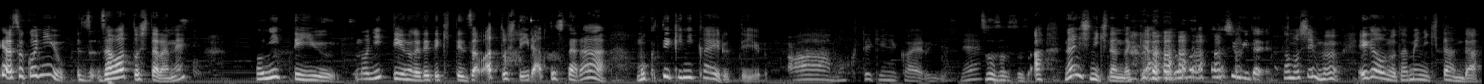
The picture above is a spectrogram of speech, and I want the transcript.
からそこにざざわっとしたらね「のに」っていう「のに」っていうのが出てきてざわっとしてイラッとしたら目的に帰るっていう。ああ目的に帰るいいですね。そうそうそうそう。あ何しに来たんだっけ？あ子供が楽しみだ 楽しむ。笑顔のために来たんだ。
